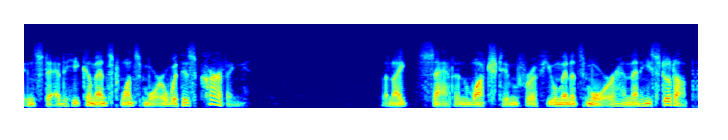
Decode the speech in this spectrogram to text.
Instead, he commenced once more with his carving. The knight sat and watched him for a few minutes more, and then he stood up.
